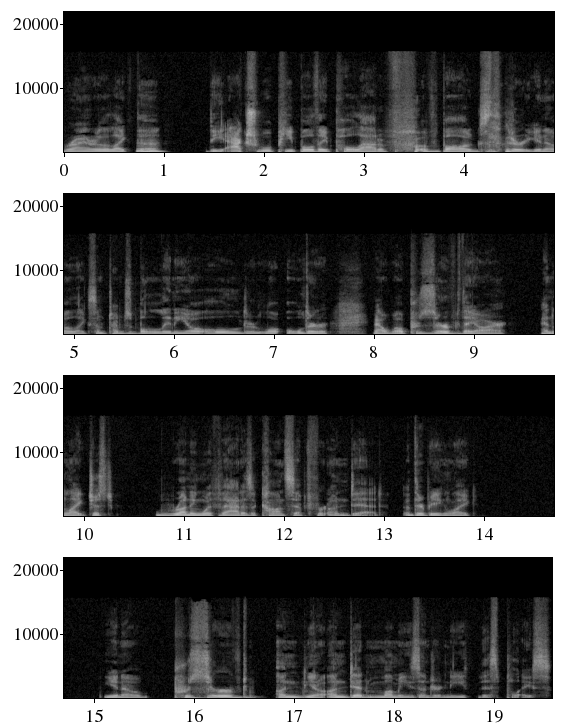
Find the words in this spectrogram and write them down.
right? I really like the mm-hmm. the actual people they pull out of, of bogs that are, you know, like sometimes millennial old or lo- older, now well preserved they are. And like just running with that as a concept for undead. They're being like, you know, preserved un, you know undead mummies underneath this place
